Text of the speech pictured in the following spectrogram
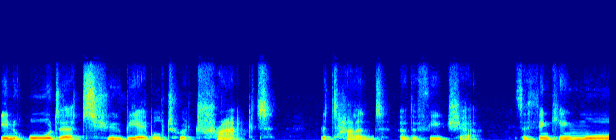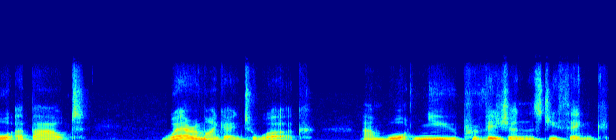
in order to be able to attract the talent of the future? So, thinking more about where am I going to work? And what new provisions do you think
